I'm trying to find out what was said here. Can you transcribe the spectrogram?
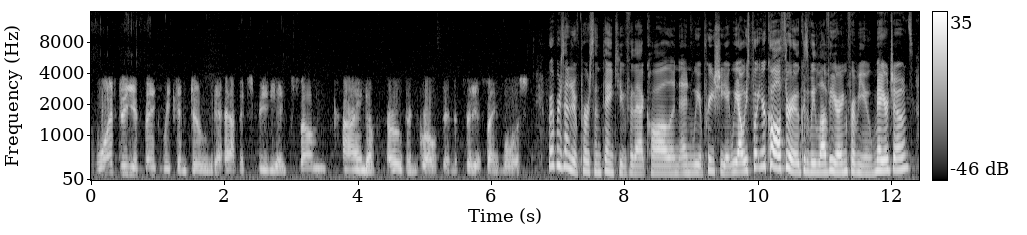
What do you think we can do to help expedite some kind of urban growth in the city of St. Louis? Representative Person, thank you for that call, and, and we appreciate. We always put your call through because we love hearing from you, Mayor Jones.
